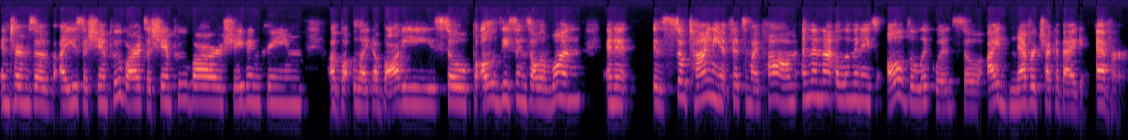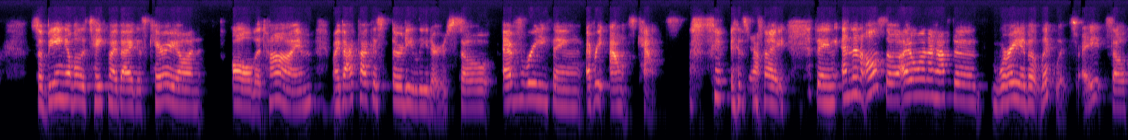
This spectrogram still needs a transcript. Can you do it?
in terms of I use a shampoo bar. It's a shampoo bar, shaving cream, a bo- like a body soap, all of these things all in one. And it is so tiny it fits in my palm and then that eliminates all of the liquids so i'd never check a bag ever so being able to take my bag as carry on all the time, my backpack is 30 liters. So everything, every ounce counts. is yeah. my thing. And then also, I don't want to have to worry about liquids, right? So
